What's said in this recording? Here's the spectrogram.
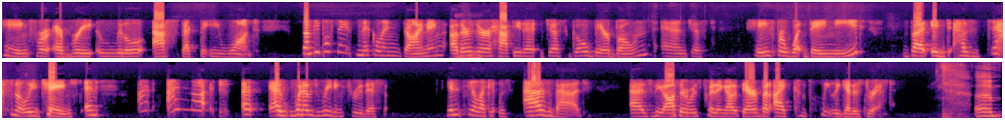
paying for every little aspect that you want. Some people say it's nickel and diming. Others mm-hmm. are happy to just go bare bones and just pay for what they need. But it has definitely changed. And I, I'm not, uh, I, when I was reading through this, didn't feel like it was as bad as the author was putting out there, but I completely get his drift. Um,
